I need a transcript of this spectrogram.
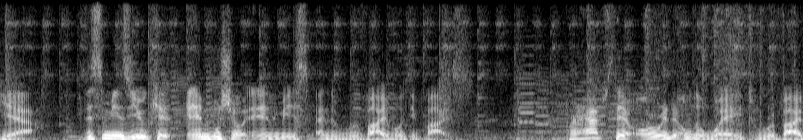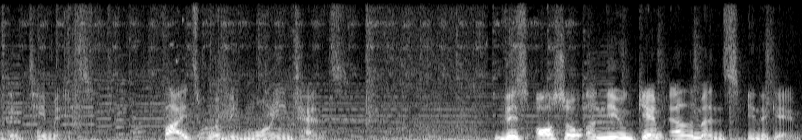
Yeah, this means you can ambush your enemies and the revival device. Perhaps they're already on the way to revive their teammates. Fights will be more intense. There's also a new game elements in the game.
